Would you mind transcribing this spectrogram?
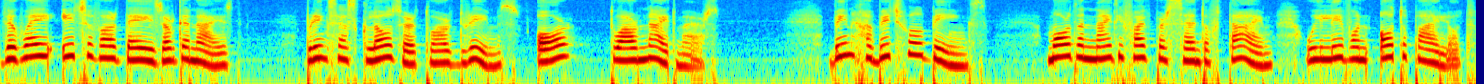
The way each of our days is organized brings us closer to our dreams or to our nightmares. Being habitual beings, more than 95% of time we live on autopilot.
